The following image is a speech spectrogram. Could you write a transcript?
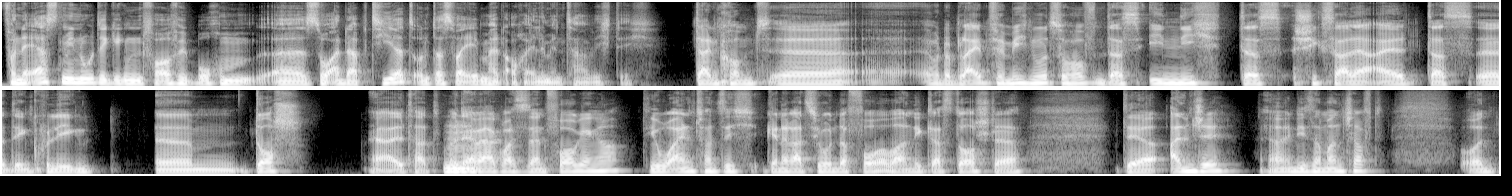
von der ersten Minute gegen den VfL Bochum äh, so adaptiert und das war eben halt auch elementar wichtig. Dann kommt äh, oder bleibt für mich nur zu hoffen, dass ihn nicht das Schicksal ereilt, das äh, den Kollegen ähm, Dosch ereilt hat. Weil mhm. der war quasi sein Vorgänger. Die U21-Generation davor war Niklas Dorsch, der, der Ange ja, in dieser Mannschaft. Und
